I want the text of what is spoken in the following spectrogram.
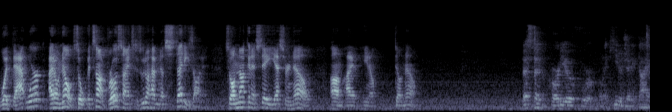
would that work? I don't know. So, it's not bro science because we don't have enough studies on it. So, I'm not going to say yes or no. Um, I, you know, don't know. Best type of cardio for on a ketogenic diet?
